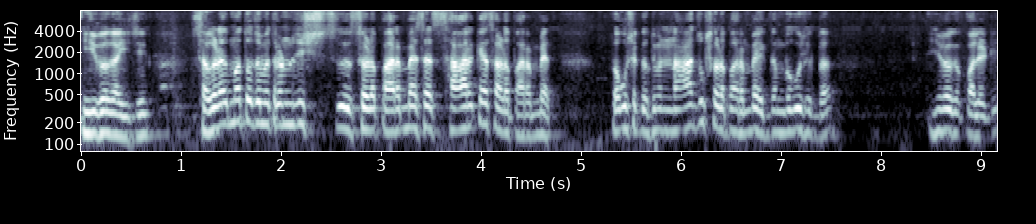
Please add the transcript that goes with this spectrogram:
ही बघा हिची. सगळ्यात महत्त्वाचं मित्रांनो जी स- सड पारंब्या असतात सारख्या सड पारंब्यात बघू शकता तुम्ही नाजूक सड पारंब्या एकदम बघू शकता. ही बघा क्वालिटी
